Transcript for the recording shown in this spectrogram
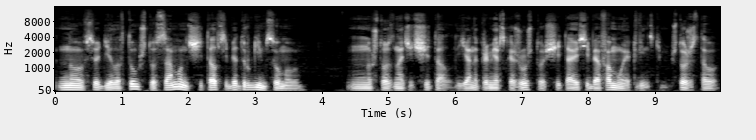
но все дело в том, что сам он считал себя другим Сомовым. Ну что значит считал? Я, например, скажу, что считаю себя Фомой Аквинским. Что же с того?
